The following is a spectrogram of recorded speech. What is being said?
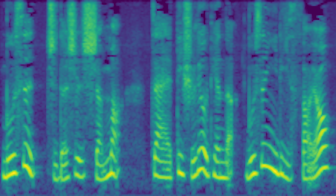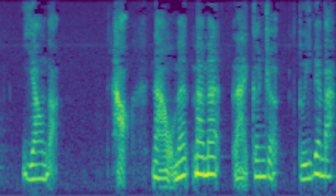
무슨指的是什么？在第十六天的무슨일이있어 요？ 一样的。好，那我们慢慢来跟着读一遍吧。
